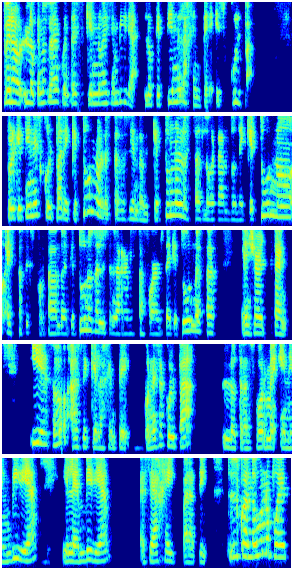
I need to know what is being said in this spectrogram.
pero lo que no se dan cuenta es que no es envidia, lo que tiene la gente es culpa, porque tienes culpa de que tú no lo estás haciendo, de que tú no lo estás logrando, de que tú no estás exportando, de que tú no sales en la revista Forbes, de que tú no estás en Shark Tank. Y eso hace que la gente con esa culpa lo transforme en envidia y la envidia sea hate para ti. Entonces, cuando uno puede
